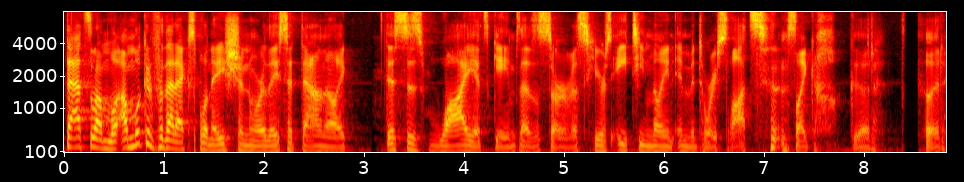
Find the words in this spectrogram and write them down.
That's what I'm. lo- I'm looking for that explanation where they sit down and they're like, this is why it's games as a service. Here's 18 million inventory slots. it's like, oh, good, good.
